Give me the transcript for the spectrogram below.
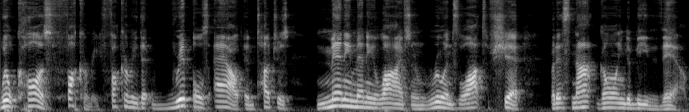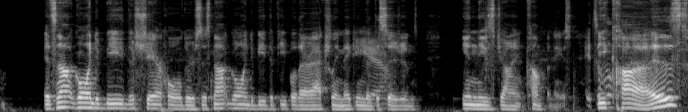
will cause fuckery, fuckery that ripples out and touches many, many lives and ruins lots of shit, but it's not going to be them. It's not going to be the shareholders. It's not going to be the people that are actually making the Yeah. decisions in these giant companies It's because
